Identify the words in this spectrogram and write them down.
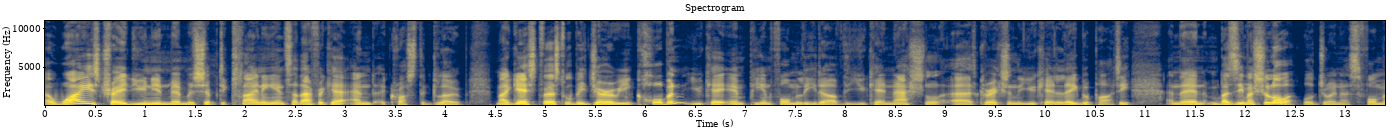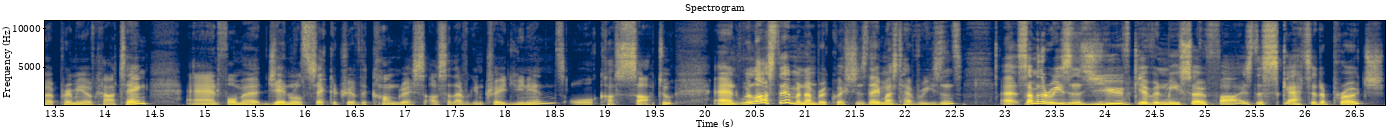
uh, why is trade union membership declining in South Africa and across the globe? My guest first will be Jeremy Corbyn, UK MP and former leader of the UK National, uh, correction, the UK Labour Party. And then Mbhazima Shilowa will join us, former Premier of Gauteng and former General Secretary of the Congress of South African Trade Unions, or COSATU. And we'll ask them a number of questions. They must have reasons. Uh, some of the reasons you've given me so far is the scattered approach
